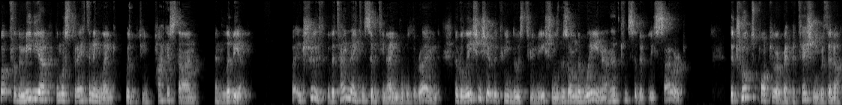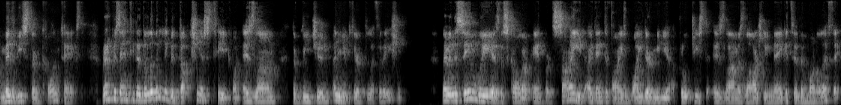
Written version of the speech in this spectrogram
But for the media, the most threatening link was between Pakistan and Libya. But in truth, by the time 1979 rolled around, the relationship between those two nations was on the wane and had considerably soured. The trope's popular repetition within a Middle Eastern context represented a deliberately reductionist take on Islam, the region, and nuclear proliferation. Now, in the same way as the scholar Edward Said identifies wider media approaches to Islam as largely negative and monolithic,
